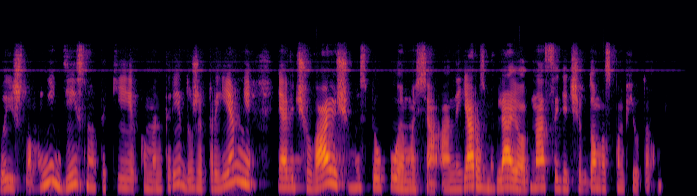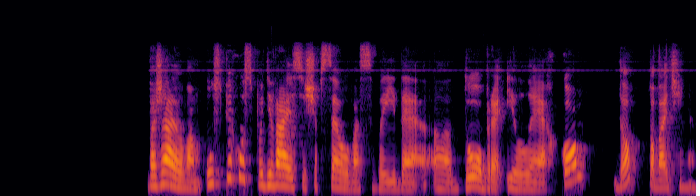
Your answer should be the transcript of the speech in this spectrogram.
вийшло. Мені дійсно такі коментарі дуже приємні. Я відчуваю, що ми спілкуємося, а не я розмовляю одна, сидячи вдома з комп'ютером. Бажаю вам успіху. Сподіваюся, що все у вас вийде е, добре і легко. До побачення!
